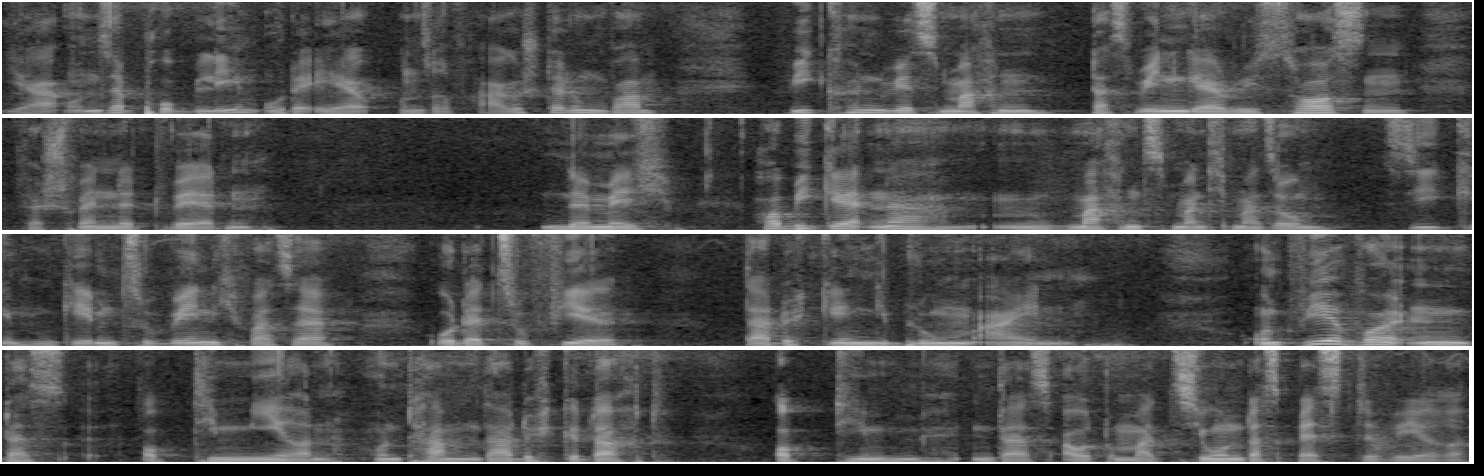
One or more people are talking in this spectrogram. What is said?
Ja, unser Problem oder eher unsere Fragestellung war, wie können wir es machen, dass weniger Ressourcen verschwendet werden? Nämlich Hobbygärtner machen es manchmal so, sie geben zu wenig Wasser oder zu viel. Dadurch gehen die Blumen ein. Und wir wollten das optimieren und haben dadurch gedacht, optim dass Automation das Beste wäre.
